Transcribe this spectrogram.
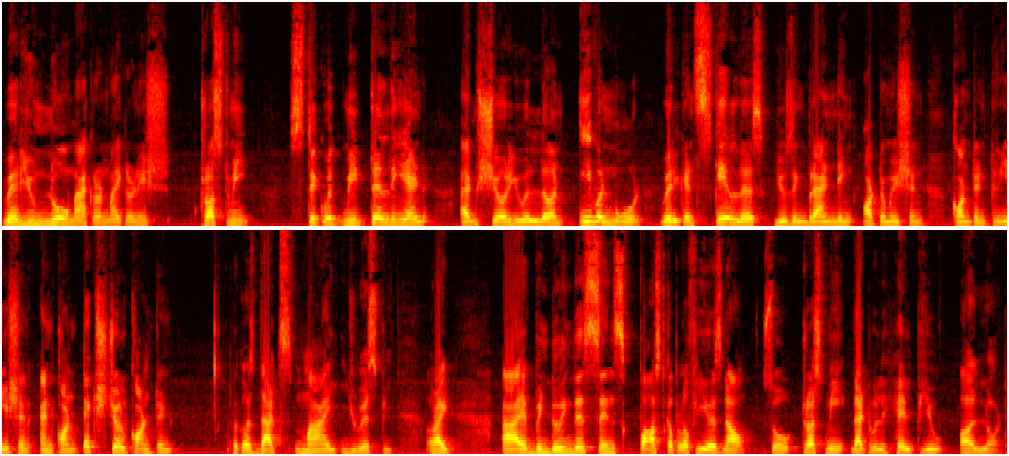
where you know macro and micro niche trust me stick with me till the end I'm sure you will learn even more where you can scale this using branding, automation, content creation, and contextual content because that's my USP. All right. I've been doing this since past couple of years now. So trust me, that will help you a lot.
